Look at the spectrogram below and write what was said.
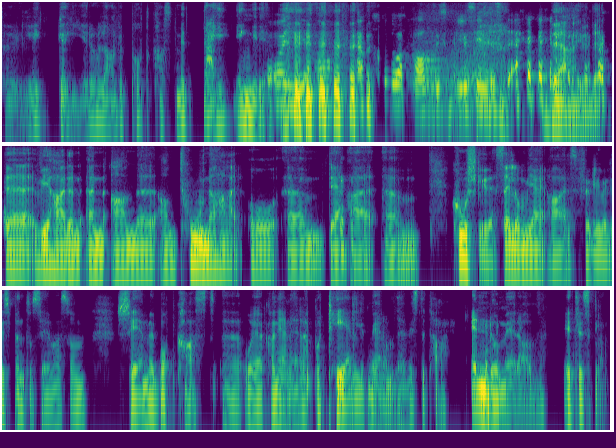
selvfølgelig gøyere å lage podkast med deg, Ingrid. Å ja, jeg håpa at du skulle synes det. det er jo det. det vi har en, en annen, annen, tone her, og um, det er um, koseligere. Selv om jeg er selvfølgelig veldig spent å se hva som skjer med Bobcast, uh, og jeg kan gjerne rapportere litt mer om det hvis det tar enda mer av i Tyskland.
